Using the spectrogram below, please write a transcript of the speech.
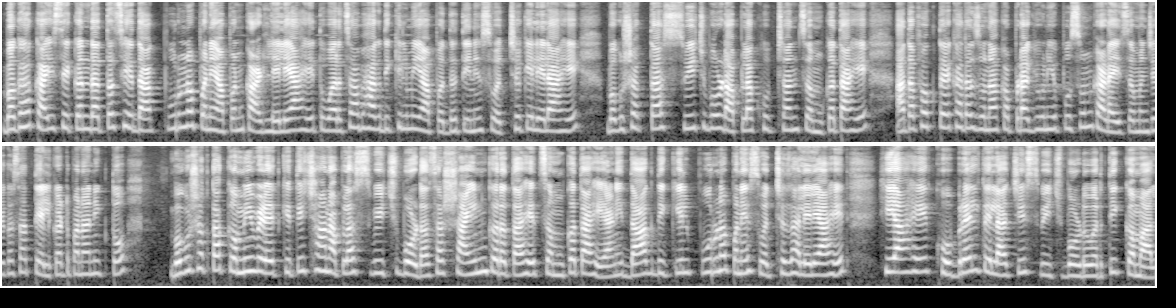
बघा काही सेकंदातच हे दाग पूर्णपणे आपण काढलेले आहेत. वरचा भाग देखील मी या पद्धतीने स्वच्छ केलेला आहे. बघू शकता स्विच बोर्ड आपला खूप छान चमकत आहे. आता फक्त एखादा जुना कपडा घेऊन हे पुसून काढायचं. म्हणजे कसा तेलकटपणा निघतो. बघू शकता कमी वेळेत किती छान आपला स्विच बोर्ड असा शाईन करत आहे चमकत आहे आणि दाग देखील पूर्णपणे स्वच्छ झालेले आहेत. ही आहे खोबरेल तेलाची स्विच बोर्डवरती कमाल.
